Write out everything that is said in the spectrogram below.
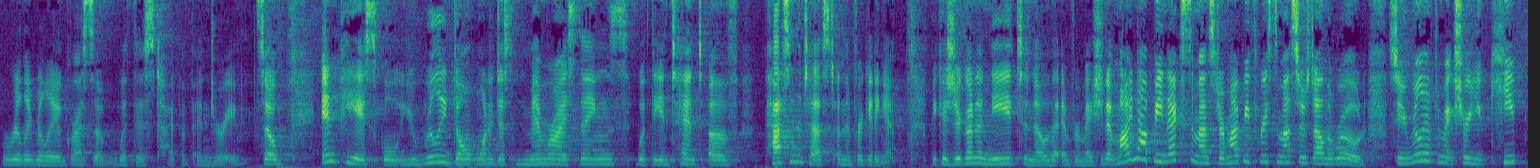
really, really aggressive with this type of injury. So, in PA school, you really don't want to just memorize things with the intent of passing the test and then forgetting it because you're going to need to know that information. It might not be next semester, it might be three semesters down the road. So, you really have to make sure you keep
